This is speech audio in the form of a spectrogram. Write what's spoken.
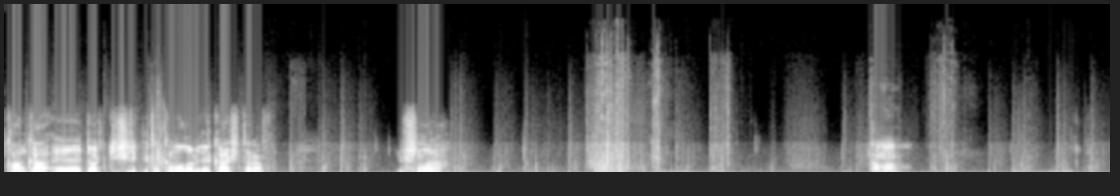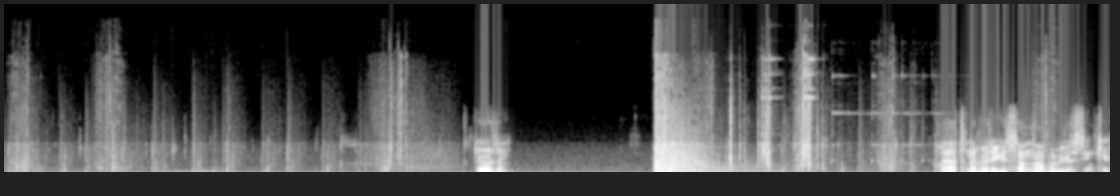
Kanka e, 4 kişilik bir takım olabilir karşı taraf. 3 numara. Tamam. Gördüm. Hayatına böyle girsem ne yapabilirsin ki?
